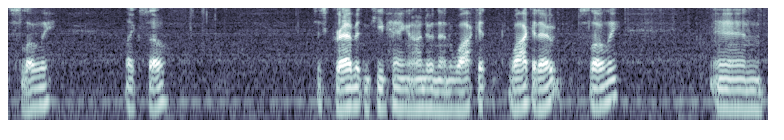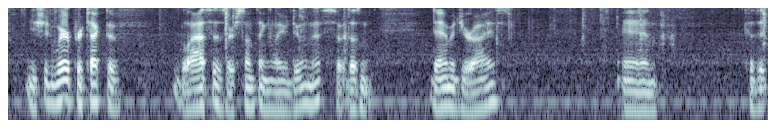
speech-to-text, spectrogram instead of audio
slowly like so. Just grab it and keep hanging on to it and then walk it walk it out slowly. And you should wear protective glasses or something while you're doing this so it doesn't damage your eyes. And because it,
